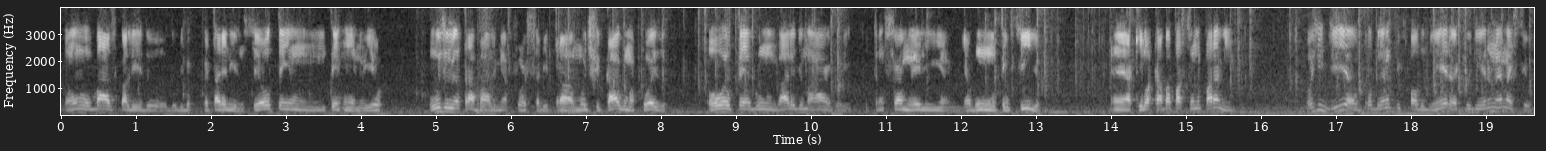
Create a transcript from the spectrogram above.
Então, o básico ali do, do libertarianismo, se eu tenho um terreno e eu uso o meu trabalho, minha força ali para modificar alguma coisa, ou eu pego um galho de uma árvore e transformo ele em, em algum utensílio, é, aquilo acaba passando para mim. Hoje em dia, o problema principal do dinheiro é que o dinheiro não é mais seu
